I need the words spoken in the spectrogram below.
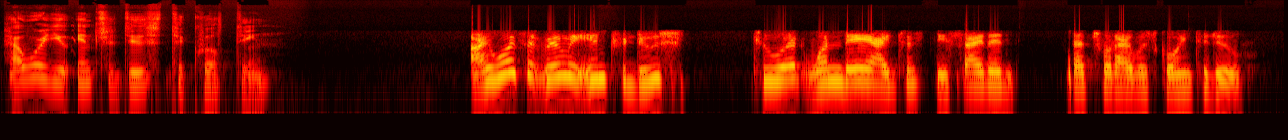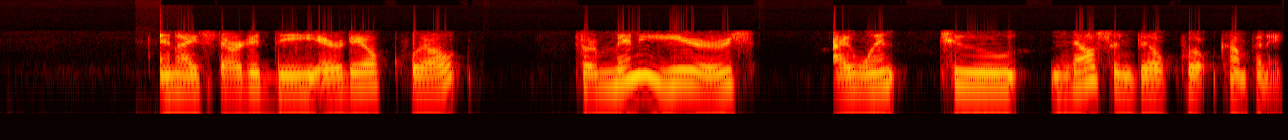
How were you introduced to quilting? I wasn't really introduced to it. One day I just decided that's what I was going to do. And I started the Airedale quilt. For many years, I went to Nelsonville Quilt Company.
